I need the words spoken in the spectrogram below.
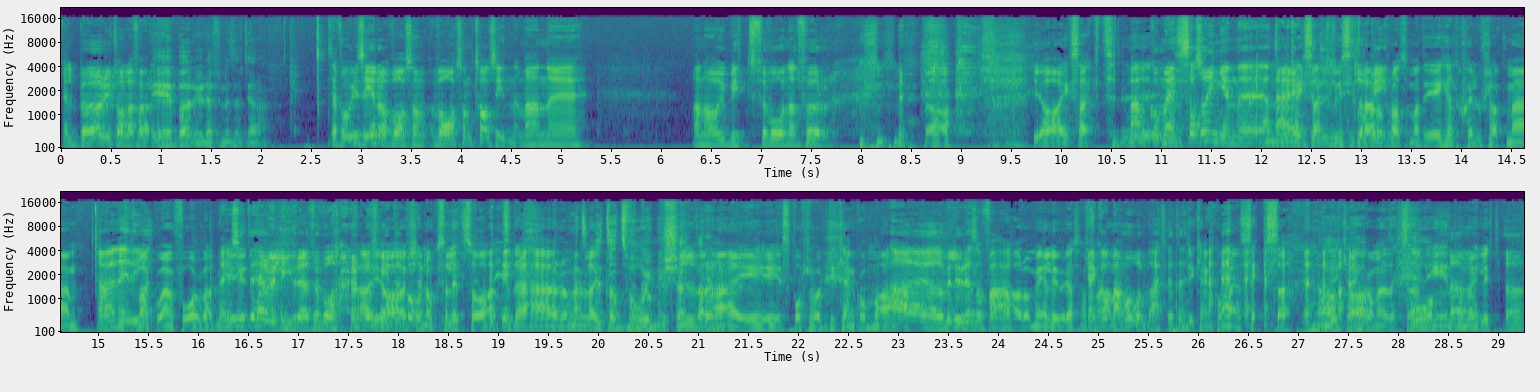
Eller bör ju tala för. Det bör det ju definitivt göra. Sen får vi se då vad som, vad som tas in. Man, eh, man har ju blivit förvånad förr. Ja. Ja exakt. Vi, Malcolm vi- Elsa så ingen eh, att vi Nej exakt, vi sitter här och pratar om att det är helt självklart med Ja, en mittback och en forward. Nej, jag Vi, sitter här och är livrädd för vad ja, vi jag på. känner också lite så att det här, de här Vi gubbtjuvarna i Sportrådet, det kan komma... Ja, ja, de är luriga som fan. Ja de är luriga som kan komma fan. målvakt vet du. Det kan komma en sexa. Det kan komma en sexa, det är inte omöjligt. Ja.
